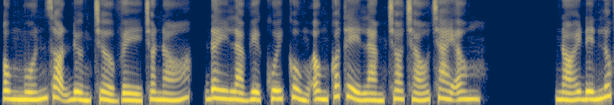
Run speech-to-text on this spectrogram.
Ông muốn dọn đường trở về cho nó, đây là việc cuối cùng ông có thể làm cho cháu trai ông. Nói đến lúc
